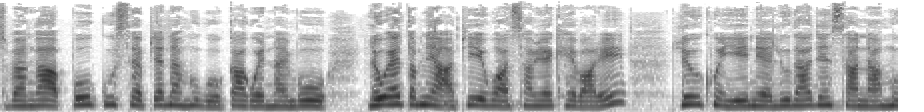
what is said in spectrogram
ဂျပန်ကပိုးကူးစက်ပြန့်နှံ့မှုကိုကာကွယ်နိုင်ဖို့လိုအပ်သမျှအပြည့်အဝဆောင်ရွက်ခဲ့ပါတယ်။လူအခွင့်အရေးနဲ့လူသားချင်းစာနာမှု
